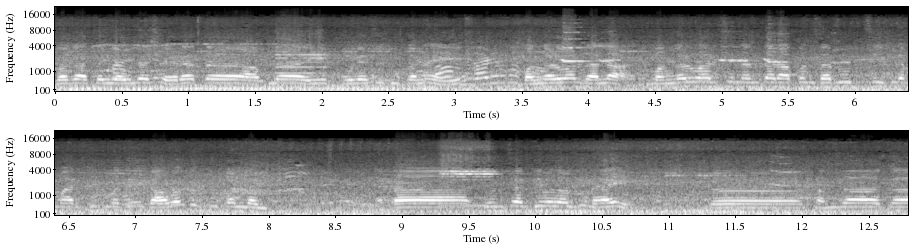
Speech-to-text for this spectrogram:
बघा आता येवल्या शहरात आपलं हे पोळ्याचं दुकान आहे. मंगळवार झाला. मंगळवारच्या नंतर आपण दररोजच्या इकडे मार्केटमध्ये गावातच दुकान लावतो आता दोन चार दिवस अजून आहे. तर समजा का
